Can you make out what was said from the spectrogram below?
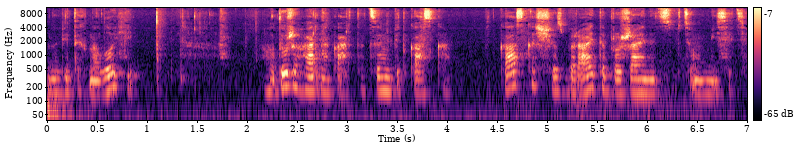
Нові технології. Дуже гарна карта. Це вам підказка. Підказка, що збирайте врожайниць в цьому місяці.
